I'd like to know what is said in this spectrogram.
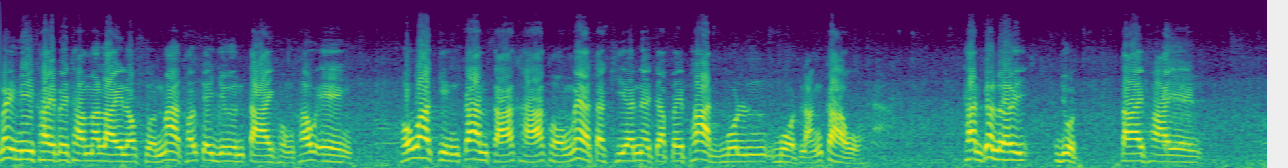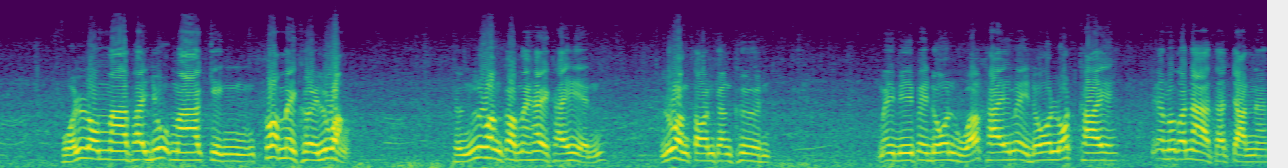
ไม่มีใครไปทำอะไรหรอกส่วนมากเขาจะยืนตายของเขาเอง เพราะว่ากิ่งก้านสาขาของแม่ตะเคียนเนี่ยจะไปพาดบนโบสถ์หลังเก่า ท่านก็เลยหยุดตายพายเองฝนลมมาพายุมากิ่งก็ไม่เคยล่วง ถึงล่วงก็ไม่ให้ใครเห็น ล่วงตอนกลางคืน ไม่มีไปโดนหัวใคร ไม่โดนรถใครเนี่ยมันก็น่าสะใจนนะ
